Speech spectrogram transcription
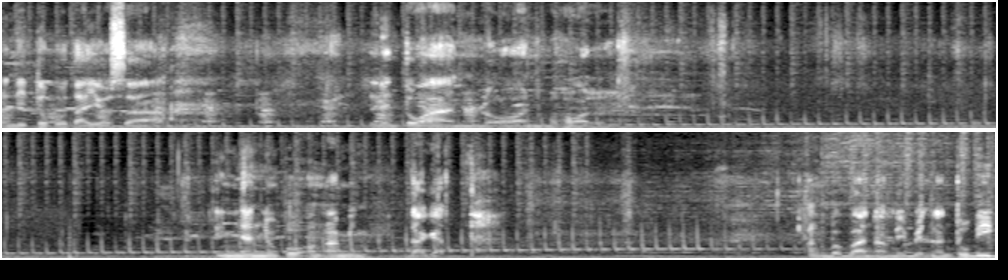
Nandito po tayo sa Lintuan, Loon, Bohol. Tingnan nyo po ang aming dagat. Ang baba ng level ng tubig.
